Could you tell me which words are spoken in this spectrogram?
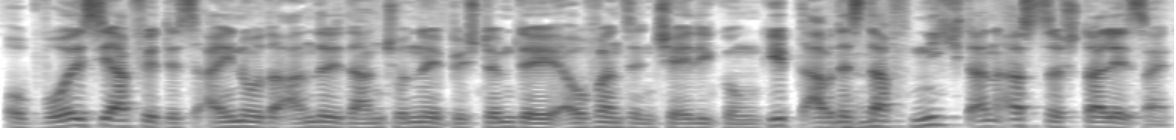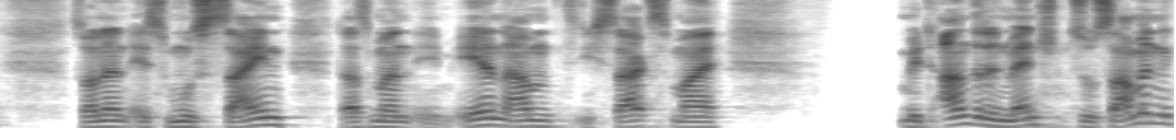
obwohl es ja für das eine oder andere dann schon eine bestimmte Aufwandsentschädigung gibt. Aber das mhm. darf nicht an erster Stelle sein, sondern es muss sein, dass man im Ehrenamt, ich sag's mal, mit anderen Menschen zusammen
